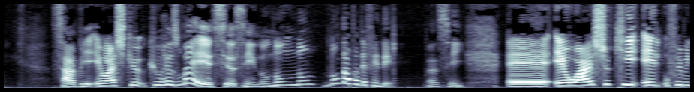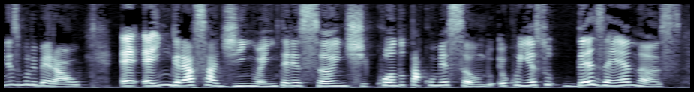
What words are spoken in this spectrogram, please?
Sabe, eu acho que, que o resumo é esse, assim, não, não, não, não dá para defender assim. É, eu acho que ele, o feminismo liberal é, é, engraçadinho, é interessante quando tá começando. Eu conheço dezenas,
